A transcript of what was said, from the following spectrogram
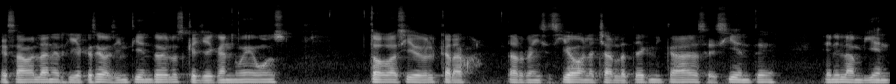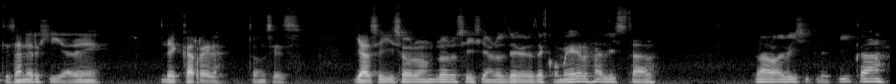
Esa la energía que se va sintiendo de los que llegan nuevos, todo ha sido del carajo. La organización, la charla técnica, se siente en el ambiente esa energía de, de carrera. Entonces, ya se hicieron, se hicieron los deberes de comer, alistar la bicicletica,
